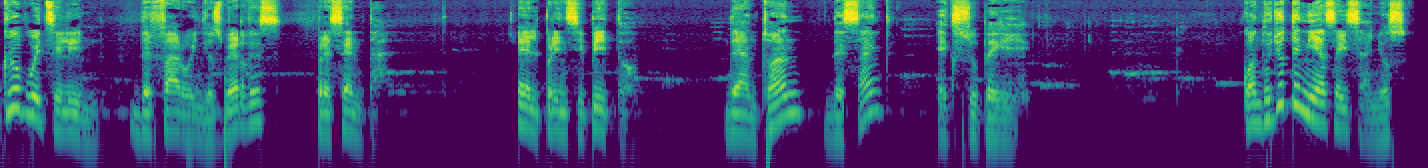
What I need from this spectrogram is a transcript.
Club Huitzilín de Faro Indios Verdes presenta El Principito de Antoine de Saint-Exupéry. Cuando yo tenía seis años,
